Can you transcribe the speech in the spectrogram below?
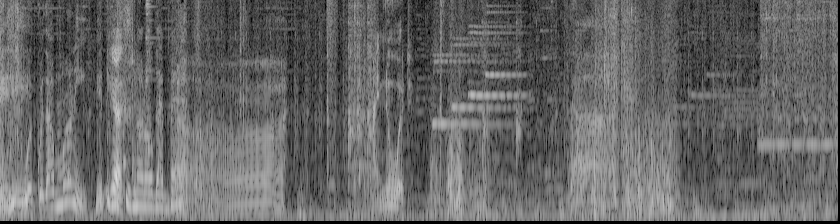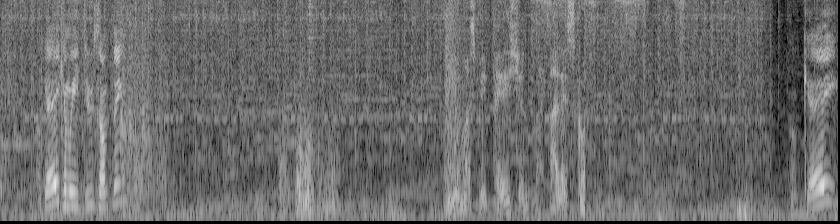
Hey, he's work without money. Maybe Yes. Hector's not all that bad. Ah. I knew it. Ah. Okay, can we do something? You must be patient, my. I'll. Okay.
